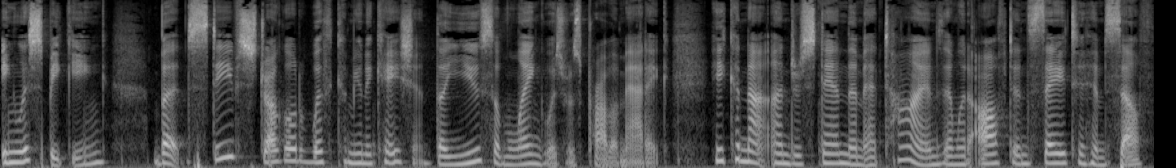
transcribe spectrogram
English speaking, but Steve struggled with communication. The use of language was problematic. He could not understand them at times and would often say to himself,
